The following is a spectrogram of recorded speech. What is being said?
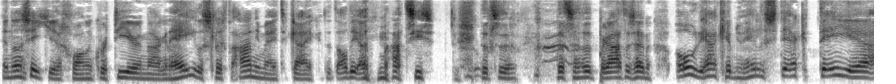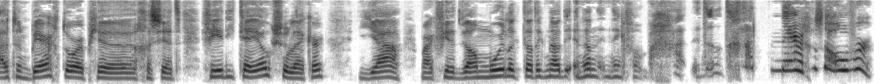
En dan zit je gewoon een kwartier naar een hele slechte anime te kijken. Dat al die animaties, dat ze, dat ze aan het praten zijn. Oh ja, ik heb nu hele sterke thee eh, uit een bergdorpje gezet. Vind je die thee ook zo lekker? Ja, maar ik vind het wel moeilijk dat ik nou... En dan denk ik van, het, gaat nergens over.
